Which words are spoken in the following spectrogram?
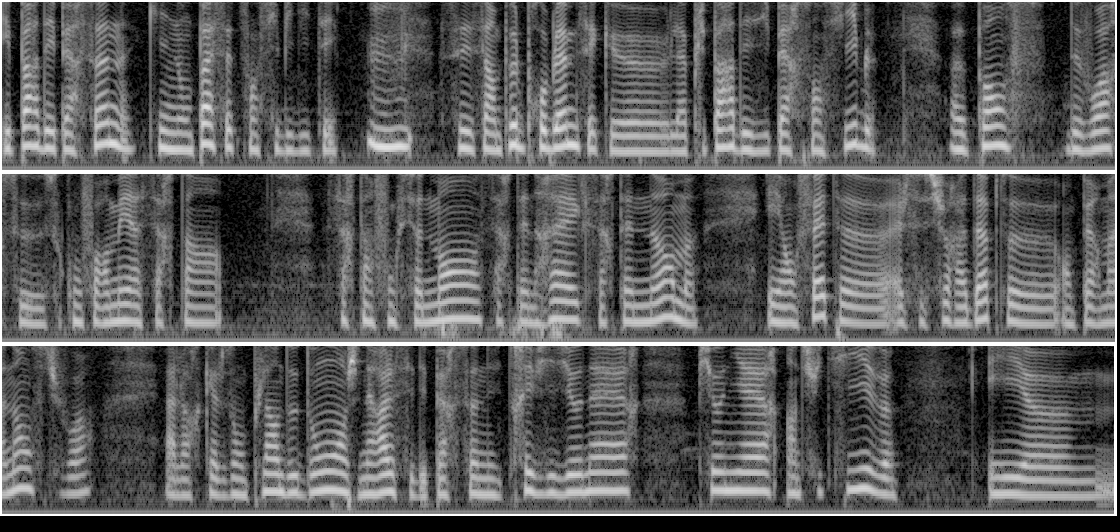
et par des personnes qui n'ont pas cette sensibilité. Mhm. C'est un peu le problème, c'est que la plupart des hypersensibles euh, pensent devoir se, se, conformer à certains, certains fonctionnements, certaines règles, certaines normes, et en fait, euh, elles se suradaptent euh, en permanence, tu vois alors qu'elles ont plein de dons. En général, c'est des personnes très visionnaires, pionnières, intuitives. Euh,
